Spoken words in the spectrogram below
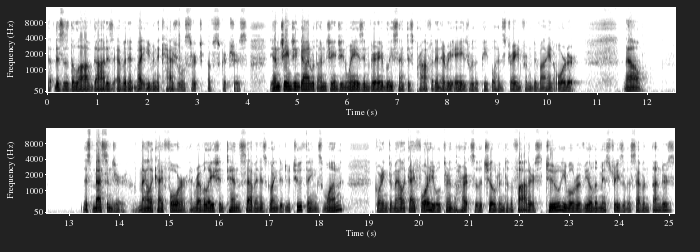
that this is the law of God is evident by even a casual search of scriptures. The unchanging God with unchanging ways invariably sent his prophet in every age where the people had strayed from divine order. Now, this messenger of Malachi 4 and Revelation 10:7 is going to do two things. One, according to Malachi 4, he will turn the hearts of the children to the fathers. Two, he will reveal the mysteries of the seven thunders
